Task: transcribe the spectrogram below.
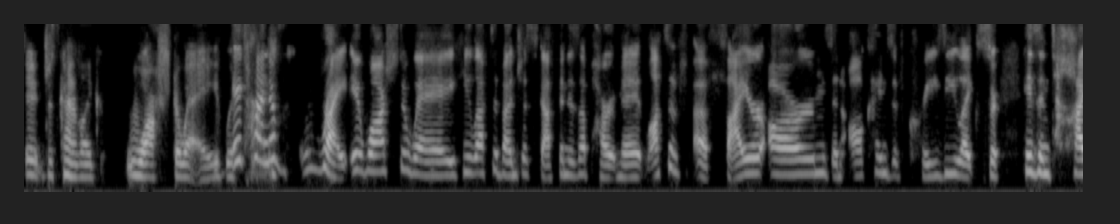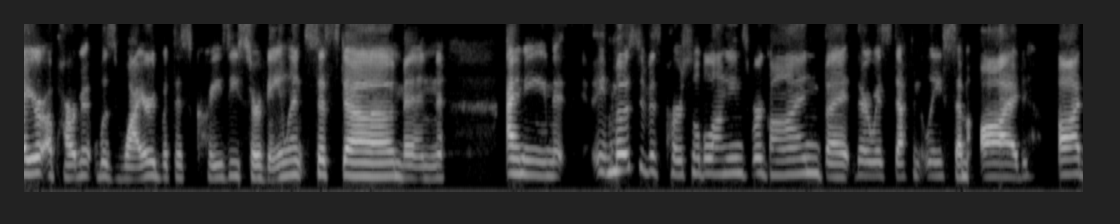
it just kind of like washed away it kind of right it washed away. He left a bunch of stuff in his apartment lots of uh, firearms and all kinds of crazy like sur- his entire apartment was wired with this crazy surveillance system and i mean it- most of his personal belongings were gone but there was definitely some odd odd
